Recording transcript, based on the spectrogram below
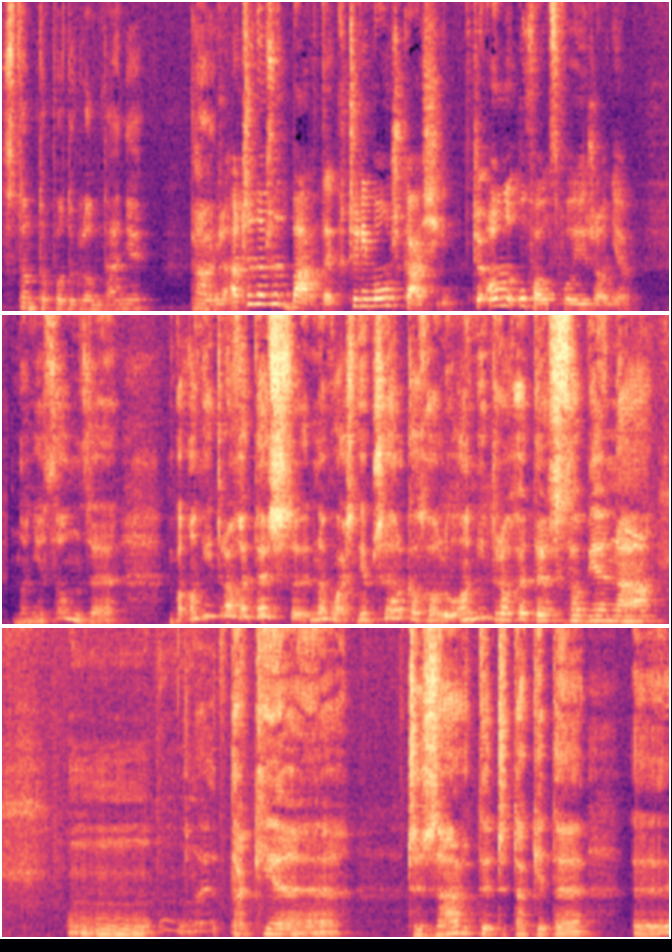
Stąd to podglądanie. Tak. Dobrze. A czy na przykład Bartek, czyli mąż Kasi, czy on ufał swojej żonie? No nie sądzę, bo oni trochę też, no właśnie, przy alkoholu, oni trochę też sobie na mm, takie, czy żarty, czy takie te y,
